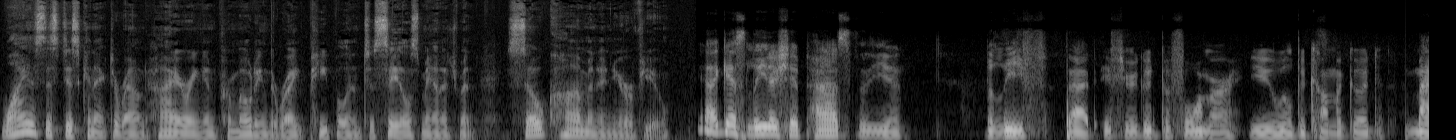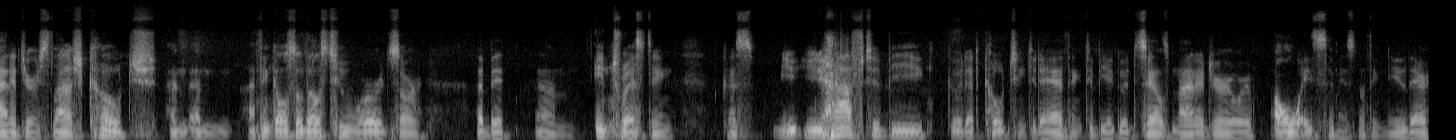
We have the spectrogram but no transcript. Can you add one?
Why is this disconnect around hiring and promoting the right people into sales management so common in your view? Yeah, I guess leadership has the uh, belief that if you're a good performer, you will become a good manager slash coach, and and I think also those two words are a bit um, interesting because you you have to be good at coaching today. I think to be a good sales manager, or always. I mean, it's nothing new there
